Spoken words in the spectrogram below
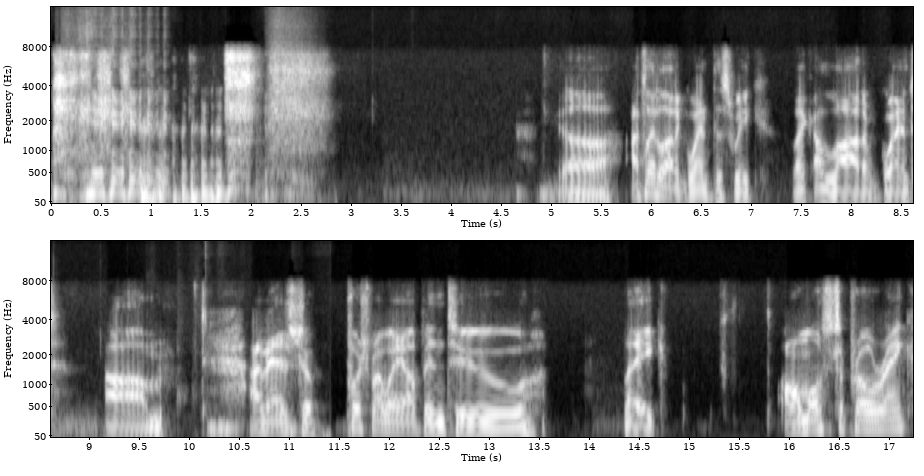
Uh, I played a lot of Gwent this week, like a lot of Gwent. Um, I managed to push my way up into like almost to pro rank,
